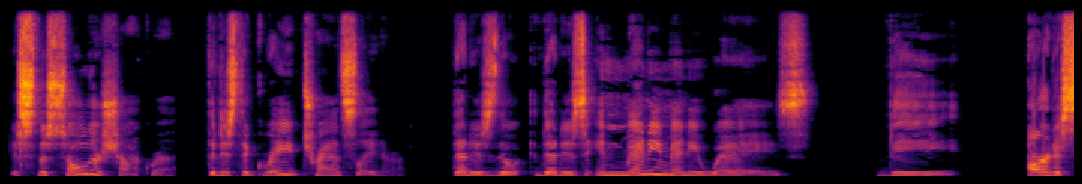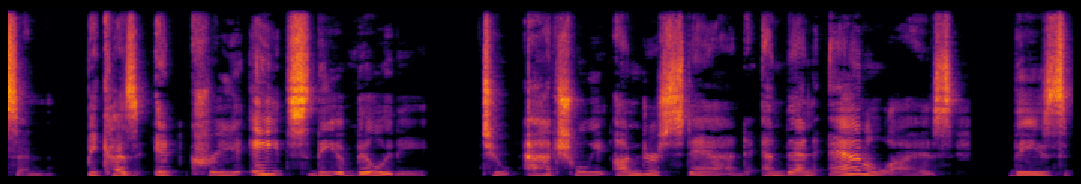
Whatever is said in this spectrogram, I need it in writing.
It's the solar chakra that is the great translator, that is the, that is in many, many ways the artisan because it creates the ability to actually understand and then analyze these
